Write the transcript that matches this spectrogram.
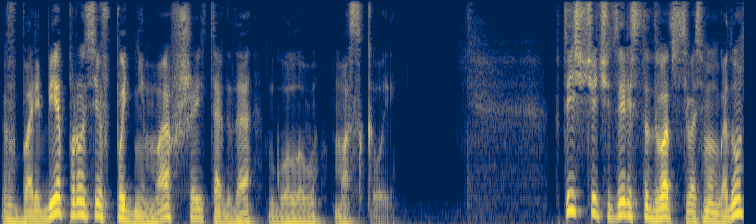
в борьбе против поднимавшей тогда голову Москвы. В 1428 году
